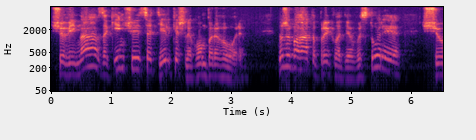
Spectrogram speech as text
що війна закінчується тільки шляхом переговорів? Дуже багато прикладів в історії, що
